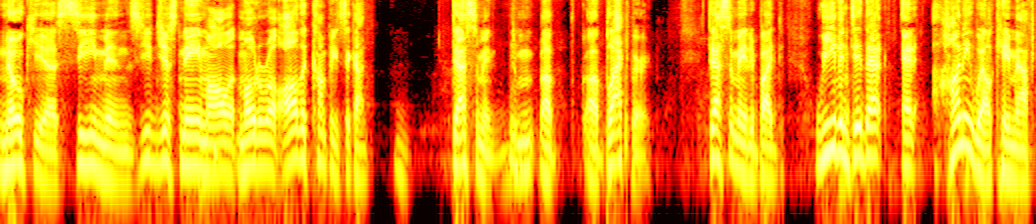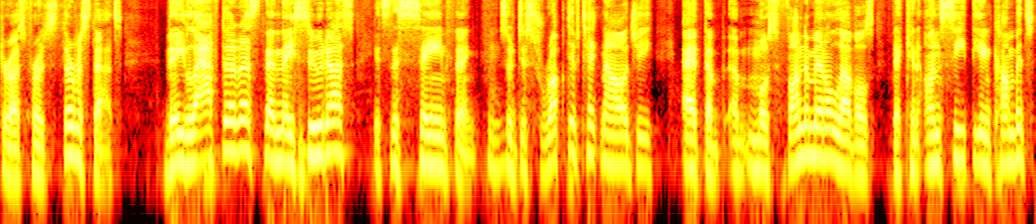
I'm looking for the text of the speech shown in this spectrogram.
Nokia, Siemens, you just name all, Motorola, all the companies that got decimated, uh, uh, BlackBerry decimated by. We even did that at Honeywell came after us for its thermostats. They laughed at us, then they sued us. It's the same thing. So disruptive technology at the uh, most fundamental levels that can unseat the incumbents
